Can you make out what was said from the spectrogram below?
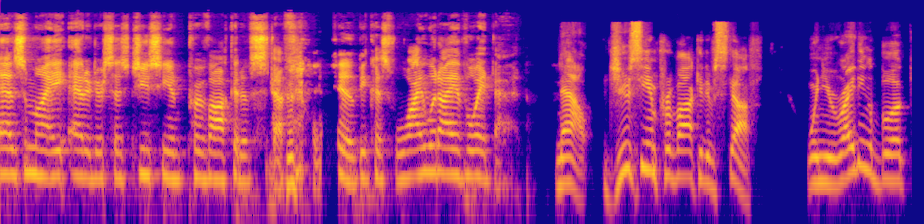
as my editor says, juicy and provocative stuff too, because why would I avoid that? Now, juicy and provocative stuff. When you're writing a book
